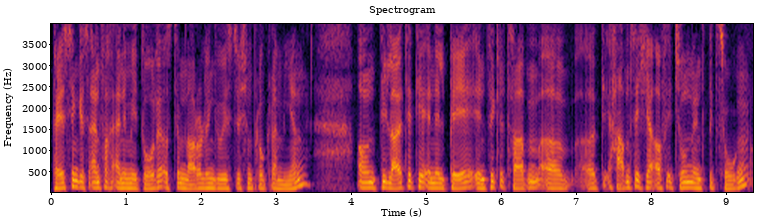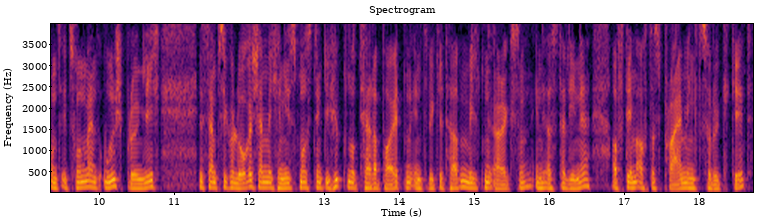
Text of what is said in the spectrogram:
Pacing ist einfach eine Methode aus dem neurolinguistischen Programmieren. Und die Leute, die NLP entwickelt haben, äh, die haben sich ja auf Attunement bezogen. Und Attunement ursprünglich ist ein psychologischer Mechanismus, den die Hypnotherapeuten entwickelt haben, Milton Erickson in erster Linie, auf dem auch das Priming zurückgeht.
